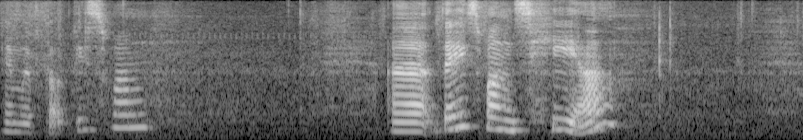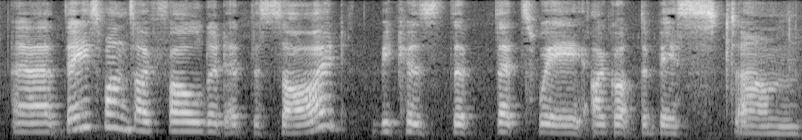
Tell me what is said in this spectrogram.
Then we've got this one. Uh, these ones here uh, these ones I folded at the side because the that's where I got the best um,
